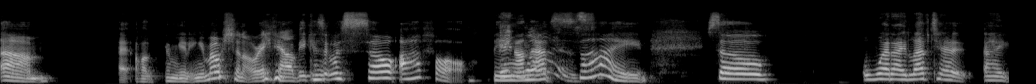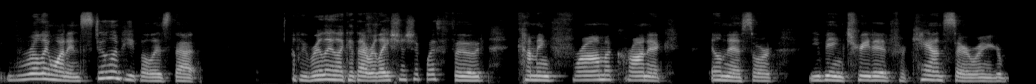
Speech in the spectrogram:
um, I'm getting emotional right now because it was so awful being it on was. that side. So, what I love to, I really want to instill in people is that if we really look at that relationship with food coming from a chronic illness or you being treated for cancer when you're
